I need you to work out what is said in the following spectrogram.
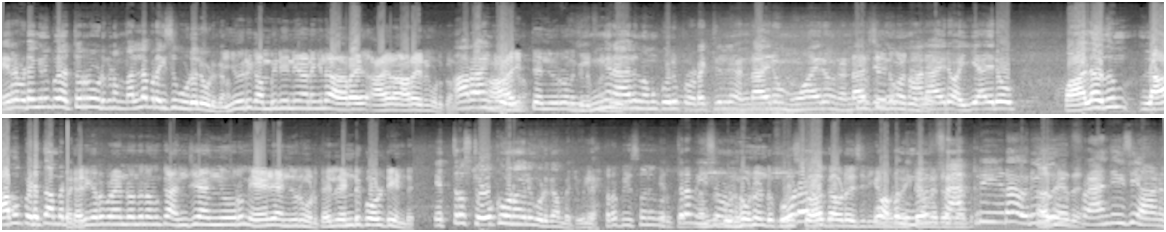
വേറെ എവിടെയെങ്കിലും ഇപ്പൊ എത്ര രൂപ കൊടുക്കണം? നല്ല പ്രൈസ് കൂടുതൽ കൊടുക്കണം. ഈ ഒരു കമ്പനി തന്നെയാണെങ്കിൽ ആറായിരം കൊടുക്കണം. ആറായിരം രൂപ ആയിരത്തി അഞ്ഞൂറ് ഇങ്ങനെ ആയാലും നമുക്ക് ഒരു പ്രൊഡക്റ്റിൽ രണ്ടായിരവും മൂവായിരവും രണ്ടായിരത്തി നാലായിരവും നാലായിരം അയ്യായിരവും പലതും ലാഭപ്പെടുത്താൻ പറ്റും. കരിയർ ബ്രാൻഡ് വന്നിട്ട് നമുക്ക് അഞ്ച് അഞ്ഞൂറും ഏഴ് അഞ്ഞൂറും കൊടുക്കാം. അതിൽ രണ്ട് ക്വാളിറ്റി ഉണ്ട്. എത്ര സ്റ്റോക്ക് വേണമെങ്കിലും കൊടുക്കാൻ പറ്റും എത്ര പീസ് എത്ര പീസ് സ്റ്റോക്ക് അവിടെ വെച്ചിരിക്കും ഫാക്ടറിയുടെ ഒരു ഫ്രാഞ്ചൈസി ആണ്.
